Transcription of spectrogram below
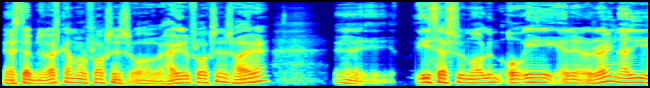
eða stefnu verkamannflokksins og hægri flokksins hægri í þessum málum og ég er raunar í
